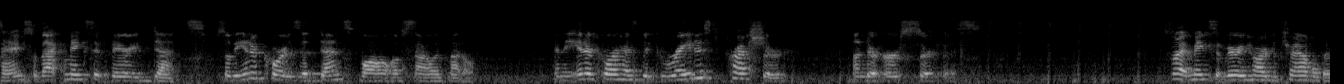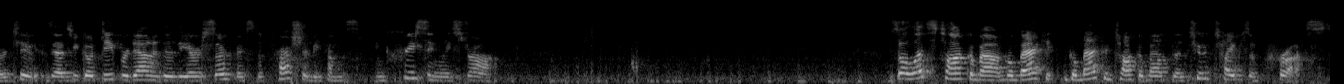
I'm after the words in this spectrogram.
Okay, so that makes it very dense. So the inner core is a dense ball of solid metal. And the inner core has the greatest pressure under Earth's surface. That's why it makes it very hard to travel there too, because as you go deeper down into the Earth's surface, the pressure becomes increasingly strong. So let's talk about, go back, go back and talk about the two types of crust,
